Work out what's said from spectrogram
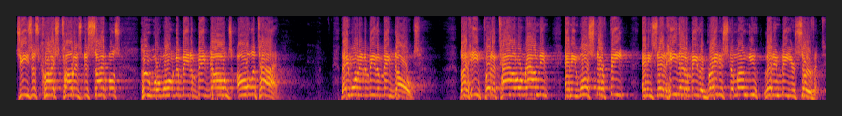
Jesus Christ taught his disciples who were wanting to be the big dogs all the time. They wanted to be the big dogs. But he put a towel around him and he washed their feet and he said, He that'll be the greatest among you, let him be your servant.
